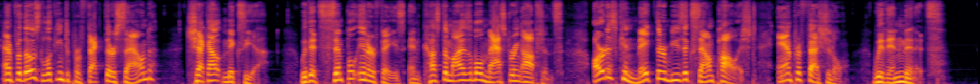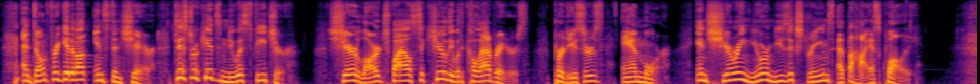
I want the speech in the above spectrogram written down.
And for those looking to perfect their sound, check out Mixea. With its simple interface and customizable mastering options, artists can make their music sound polished and professional within minutes. And don't forget about Instant Share, DistroKid's newest feature. Share large files securely with collaborators, producers, and more, ensuring your music streams at the highest quality.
